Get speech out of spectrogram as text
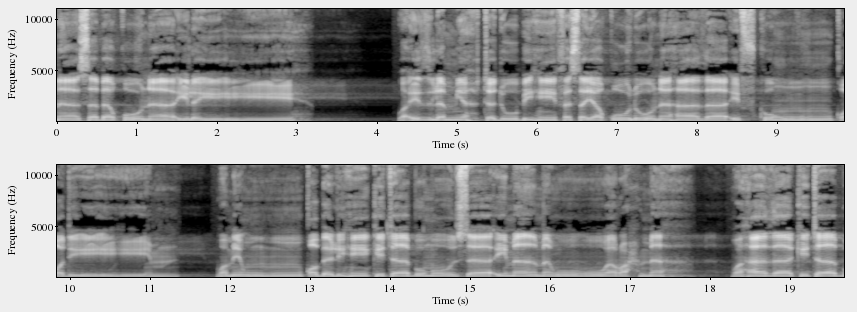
ما سبقونا اليه واذ لم يهتدوا به فسيقولون هذا افك قديم ومن قبله كتاب موسى اماما ورحمه وهذا كتاب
